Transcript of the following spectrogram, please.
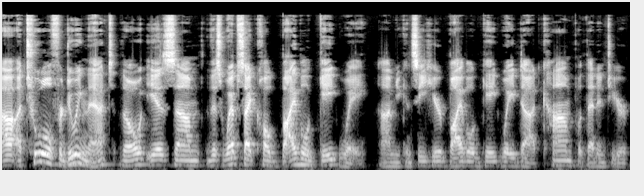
Uh, a tool for doing that, though, is um, this website called Bible Gateway. Um, you can see here, BibleGateway.com. Put that into your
